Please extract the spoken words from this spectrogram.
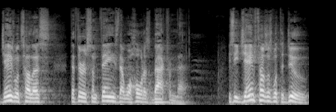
James will tell us that there are some things that will hold us back from that. You see, James tells us what to do,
